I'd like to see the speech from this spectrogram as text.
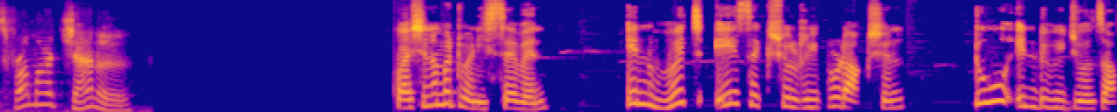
tutorials from our channel. Question number 27. In which asexual reproduction two individuals are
